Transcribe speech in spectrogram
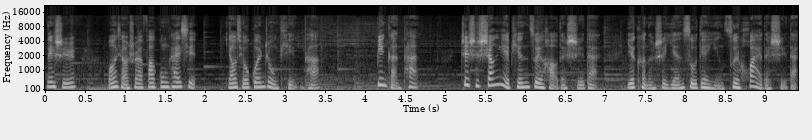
那时，王小帅发公开信要求观众挺他，并感叹：“这是商业片最好的时代，也可能是严肃电影最坏的时代。”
